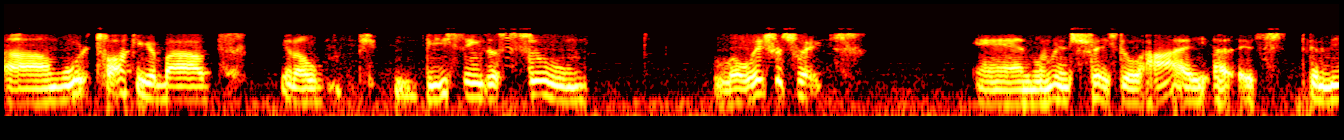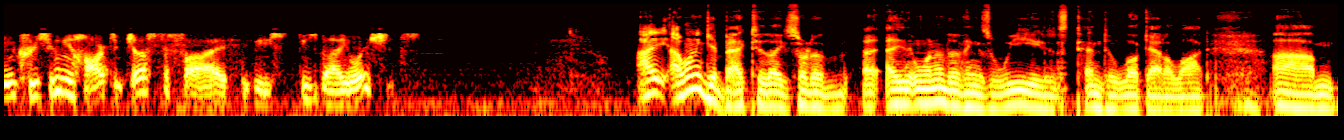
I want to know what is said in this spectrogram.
Um, we're talking about, you know, these things assume low interest rates. And when interest rates go high, uh, it's going to be increasingly hard to justify these these valuations. I, I want to get back to like sort of I, one of the things we tend to look at a lot um,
